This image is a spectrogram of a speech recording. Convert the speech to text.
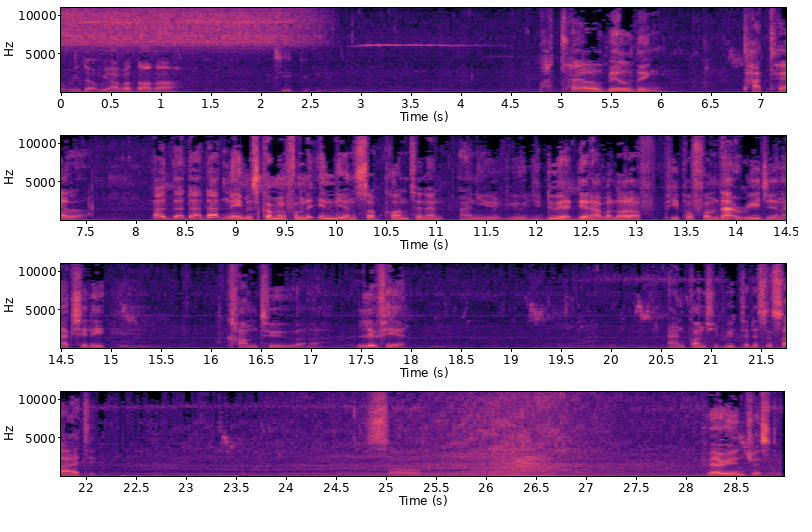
So we do, we have another TPB Patel building. Patel. That, that, that, that name is coming from the Indian subcontinent, and you, you, you do did have a lot of people from that region actually come to uh, live here and contribute to the society. So, very interesting.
